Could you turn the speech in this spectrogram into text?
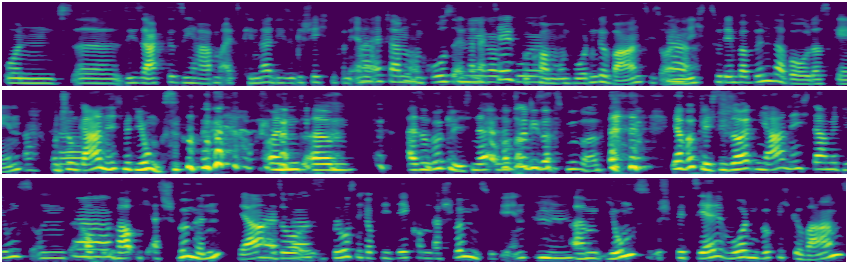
und äh, sie sagte, sie haben als Kinder diese Geschichten von ihren Ah, Eltern cool. und Großeltern Mega erzählt cool. bekommen und wurden gewarnt, sie sollen Ja. nicht zu den Babinda Boulders gehen Ach, und schon gar nicht mit Jungs. und ähm, also wirklich, ne? Also, Hauptsache dieser Zusatz. ja, wirklich, sie sollten ja nicht da mit Jungs und Ja. auch überhaupt nicht erst schwimmen. Ja, Ja, also krass. bloß nicht auf die Idee kommen, da schwimmen zu gehen. Mhm. Ähm, Jungs speziell wurden wirklich gewarnt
